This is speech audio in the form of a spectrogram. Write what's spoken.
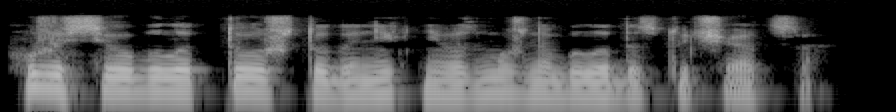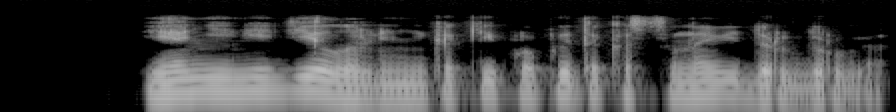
Хуже всего было то, что до них невозможно было достучаться. И они не делали никаких попыток остановить друг друга.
